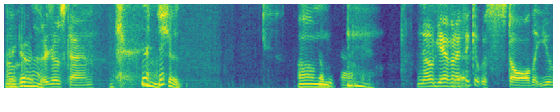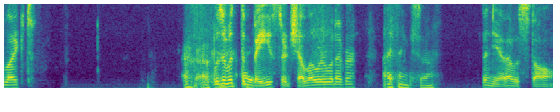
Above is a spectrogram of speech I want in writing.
There oh, goes. There goes Kyan. oh, shit. Um, be back. No, Gavin, I think it was Stal that you liked. Okay, okay. Was it with the I, bass or cello or whatever? I think so. Then yeah, that was Stal.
